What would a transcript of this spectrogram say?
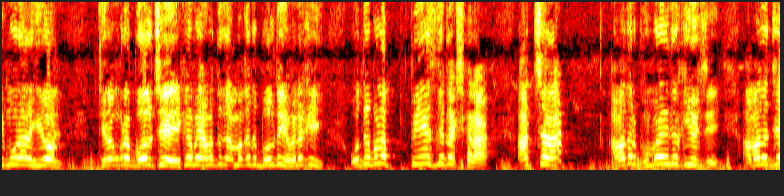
ইমন আর হিরন যেরকম করে বলছে, এখানে ভাই আমাদের আমাকে তো বলতেই হবে নাকি? ওদের বলে পেস যেটা সেরা। আচ্ছা আমাদের ভুমরানিতে কি হয়েছে? আমাদের যে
